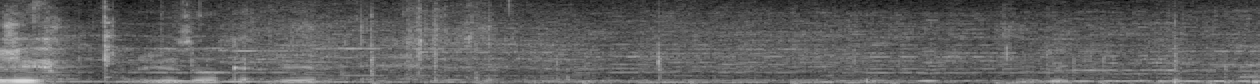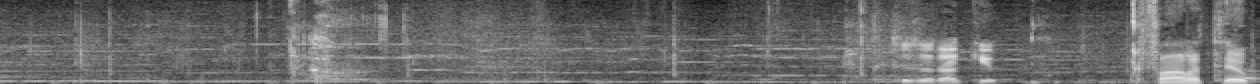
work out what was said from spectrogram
Živio Zoka, živio. Te za rakiju? Hvala te, evo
